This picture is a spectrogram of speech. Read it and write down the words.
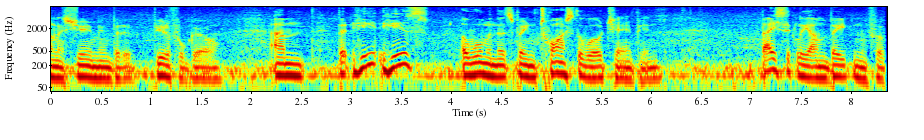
unassuming, but a beautiful girl. Um, but here, here's a woman that's been twice the world champion, basically unbeaten for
